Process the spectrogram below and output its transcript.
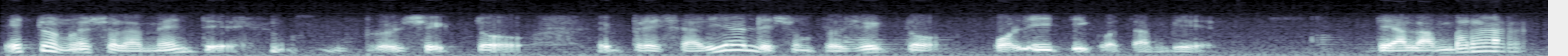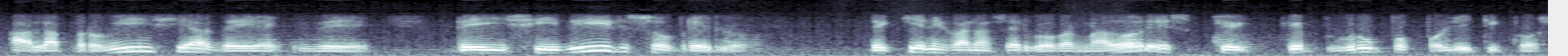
esto no es solamente un proyecto empresarial, es un proyecto político también, de alambrar a la provincia, de, de de incidir sobre lo de quiénes van a ser gobernadores, qué, grupos políticos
